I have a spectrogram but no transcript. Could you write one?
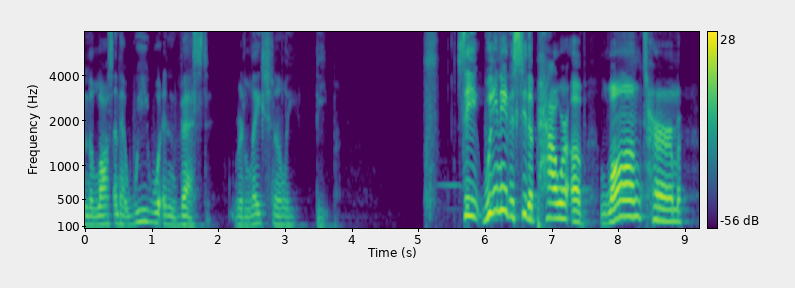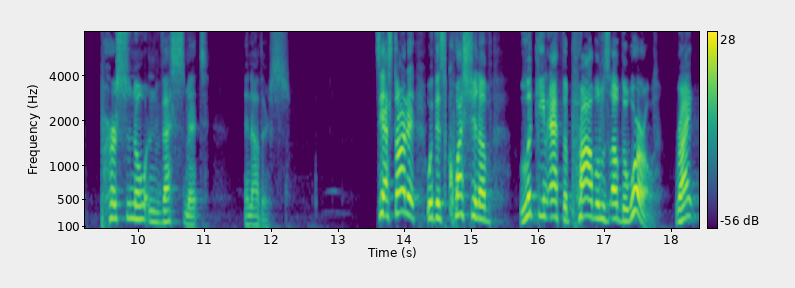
and the lost, and that we would invest relationally deep. See, we need to see the power of long term personal investment in others. See, I started with this question of looking at the problems of the world, right?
